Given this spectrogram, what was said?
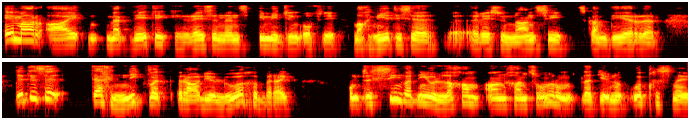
MRI magnetic resonance imaging of die magnetiese uh, resonansie skandeerder. Dit is 'n tegniek wat radioloog gebruik om te sien wat in jou liggaam aangaan sonder om dat jy nou oopgesny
